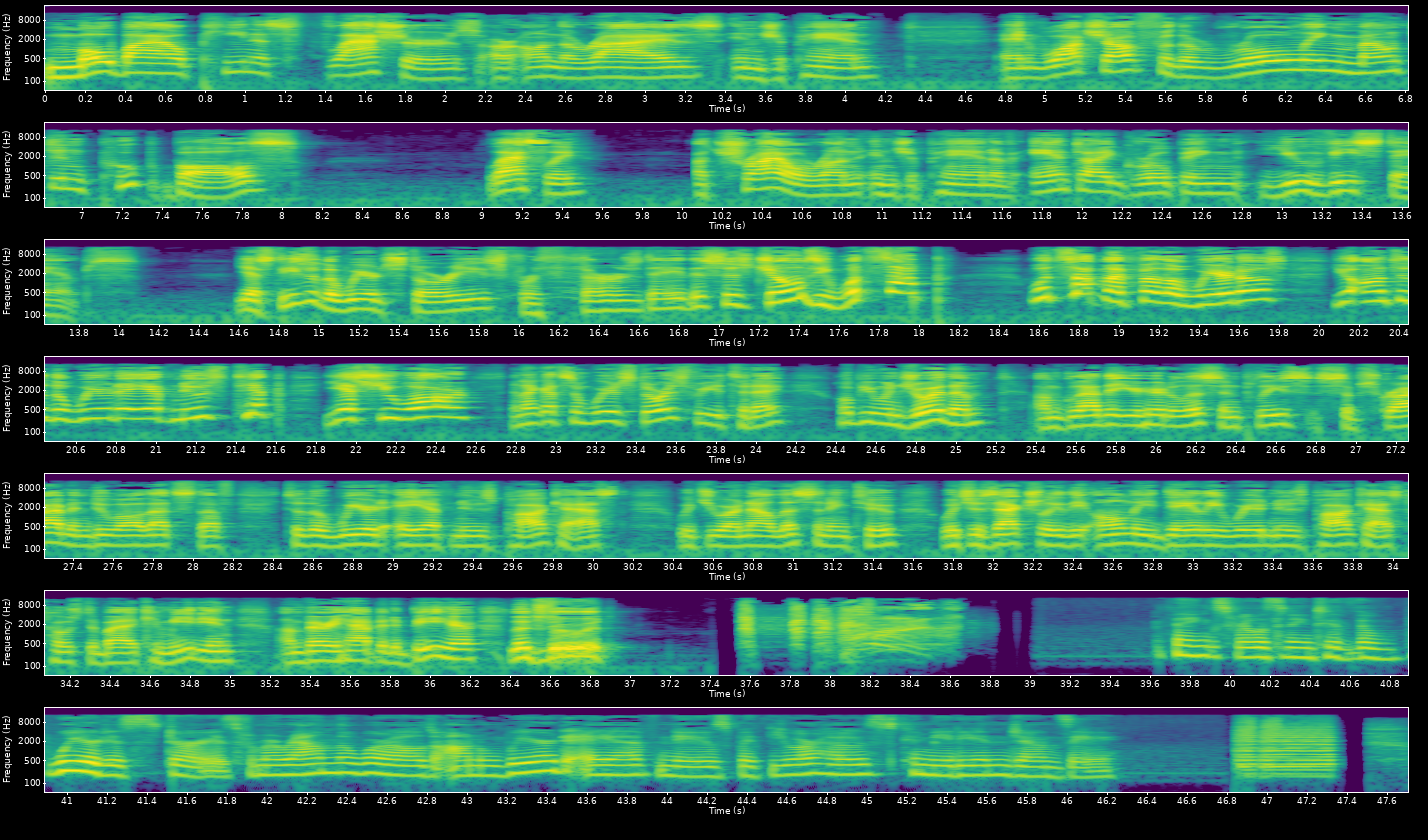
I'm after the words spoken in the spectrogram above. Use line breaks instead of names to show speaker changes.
Mobile penis flashers are on the rise in Japan. And watch out for the rolling mountain poop balls. Lastly, a trial run in Japan of anti groping UV stamps. Yes, these are the weird stories for Thursday. This is Jonesy. What's up? What's up, my fellow weirdos? You onto the Weird AF News tip? Yes, you are. And I got some weird stories for you today. Hope you enjoy them. I'm glad that you're here to listen. Please subscribe and do all that stuff to the Weird AF News podcast, which you are now listening to, which is actually the only daily weird news podcast hosted by a comedian. I'm very happy to be here. Let's do it.
Thanks for listening to the weirdest stories from around the world on Weird AF News with your host, comedian Jonesy.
